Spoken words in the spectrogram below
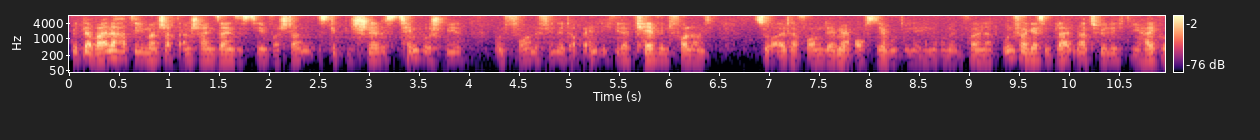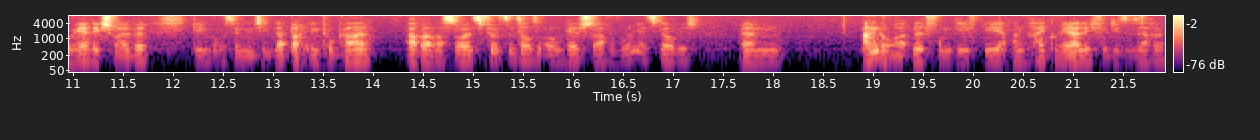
Mittlerweile hat die Mannschaft anscheinend sein System verstanden. Es gibt ein schnelles Tempospiel und vorne findet auch endlich wieder Kevin Volland zu alter Form, der mir auch sehr gut in der Hinrunde gefallen hat. Unvergessen bleibt natürlich die Heiko Herrich-Schwalbe gegen Borussia Mönchengladbach im Pokal. Aber was soll's, 15.000 Euro Geldstrafe wurden jetzt, glaube ich, ähm, angeordnet vom DFB an Heiko Herrlich für diese Sache.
